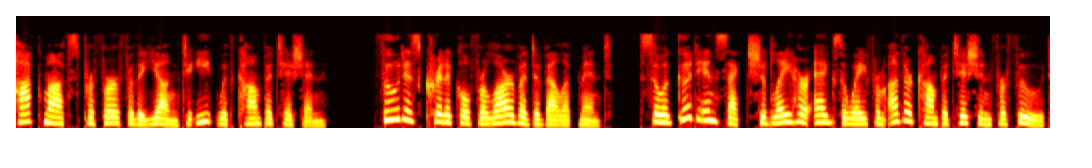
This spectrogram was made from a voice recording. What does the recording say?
hawk moths prefer for the young to eat with competition. Food is critical for larva development, so a good insect should lay her eggs away from other competition for food.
